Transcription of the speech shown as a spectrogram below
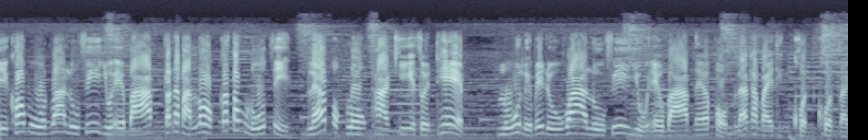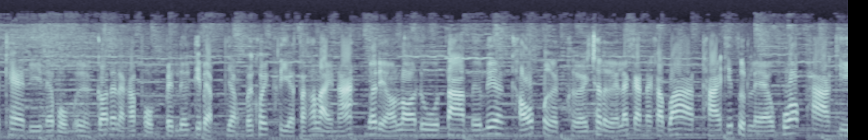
มีข้อมูลว่าลูฟี่อยู่เอลบาฟรัฐบาลโลกก็ต้องรู้สิ แล้วตกลงพาคีตุนเทพ รู้หรือไม่รู้ว่าลูฟี่อยู่เอลบาฟนะครับผมแล้วทำไมถึงขนคนมาแค่นี้นะครับผมเออก็นั่นแหละครับผมเป็นเรื่องที่แบบยังไม่ค่อยเคลียร์สักเท่าไหร่นะแล้วเดี๋ยวรอดูตามในอเรื่องเขาเปิดเผยเฉลยแล้วกันนะครับว่าท้ายที่สุดแล้วพวกภาคี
